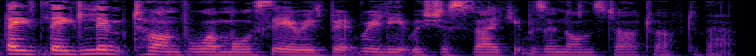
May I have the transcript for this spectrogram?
they, they limped on for one more series, but really it was just like it was a non starter after that.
